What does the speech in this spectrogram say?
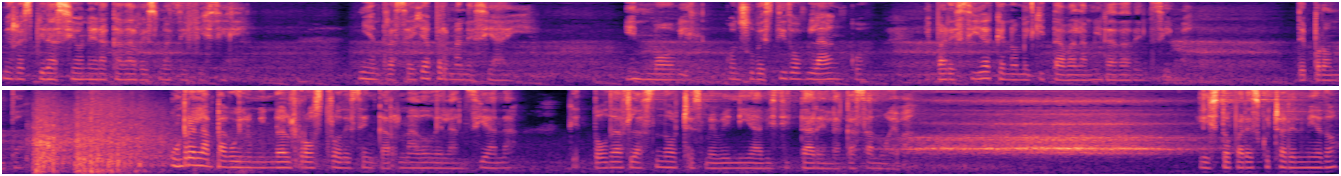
Mi respiración era cada vez más difícil, mientras ella permanecía ahí, inmóvil, con su vestido blanco, y parecía que no me quitaba la mirada de encima. De pronto, un relámpago iluminó el rostro desencarnado de la anciana que todas las noches me venía a visitar en la casa nueva. ¿Listo para escuchar el miedo?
